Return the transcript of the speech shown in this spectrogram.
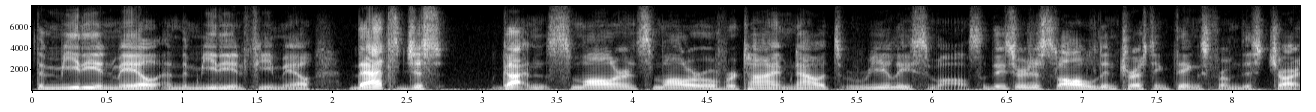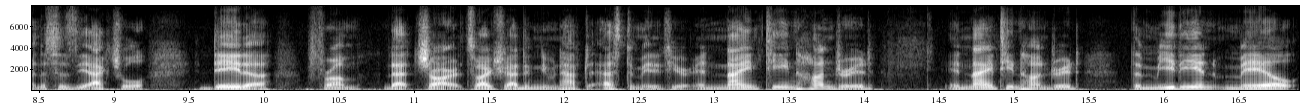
the median male and the median female, that's just gotten smaller and smaller over time. Now it's really small. So these are just all interesting things from this chart. And this is the actual data from that chart. So actually, I didn't even have to estimate it here. In 1900, in 1900, the median male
